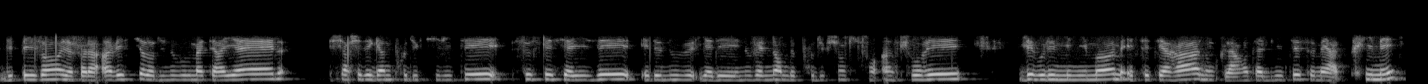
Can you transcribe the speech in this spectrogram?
Les paysans, il va falloir investir dans du nouveau matériel, chercher des gains de productivité, se spécialiser et de il y a des nouvelles normes de production qui sont instaurées, des volumes minimums, etc. Donc la rentabilité se met à primer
